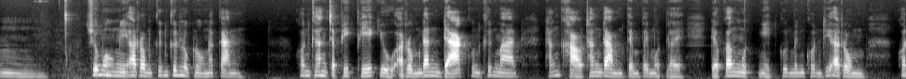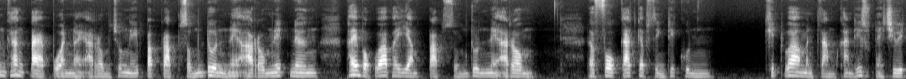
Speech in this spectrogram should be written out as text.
อืม ชั่วโมงนี้อารมณ์ขึ้นขึ้นลงลงนะกัน ค่อนข้างจะพลิกพลิกอยู่อารมณ์ด้านดาร์กคุณขึ้นมา ทั้งขาวทั้งดำเต็มไปหมดเลย เดี๋ยวก็หงุดหงิดคุณเป็นคนที่อารมณ์ค่อนข้างแปรปรวนหน่อยอารมณ์ช่วงนี้ปรับปรับสมดุลในอารมณ์นิดนึงไพ่บอกว่าพยายามปรับสมดุลในอารมณ์ แล้วโฟกัสกับสิ่งที่คุณคิดว่ามันสำคัญที่สุดในชีวิต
